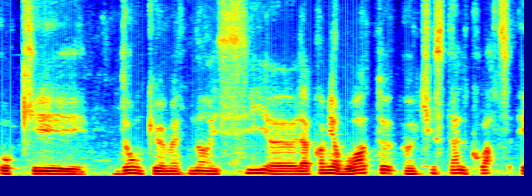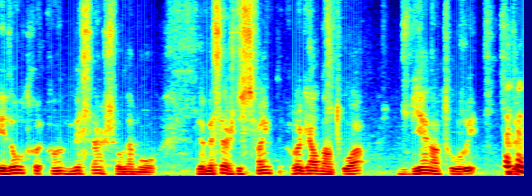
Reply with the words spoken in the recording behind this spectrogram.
OK. Donc euh, maintenant ici, euh, la première boîte, un cristal quartz et l'autre, un message sur l'amour. Le message du sphinx, regarde en toi, bien entouré de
